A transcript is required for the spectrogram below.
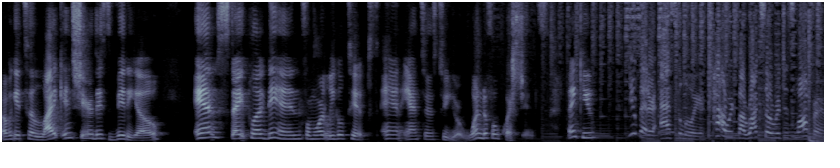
Don't forget to like and share this video and stay plugged in for more legal tips and answers to your wonderful questions. Thank you. You better ask a lawyer. Powered by Roxell Richards Law Firm.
